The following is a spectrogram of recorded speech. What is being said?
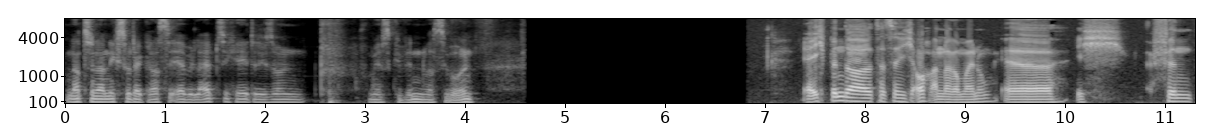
National nicht so der krasse RB Leipzig Hater, die sollen pff, von mir das gewinnen, was sie wollen. Ja, ich bin da tatsächlich auch anderer Meinung. Äh, ich finde,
